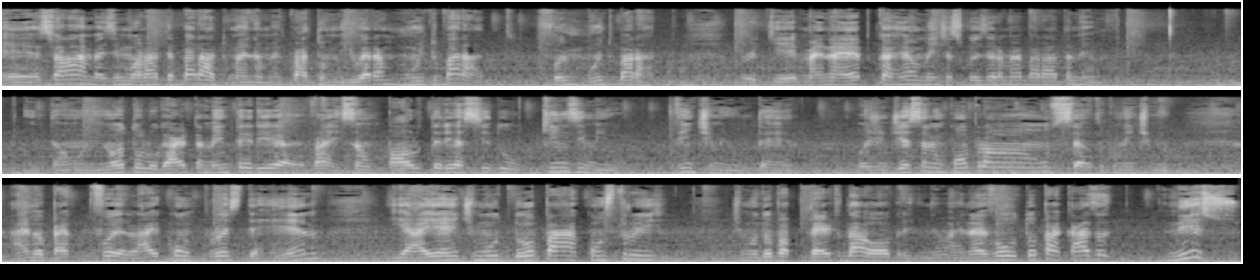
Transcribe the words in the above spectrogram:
É, você fala, ah, mas em Morato é barato, mas não, mas 4 mil era muito barato. Foi muito barato. Porque, mas na época realmente as coisas eram mais baratas mesmo. Então em outro lugar também teria, vai, em São Paulo teria sido 15 mil, 20 mil um terreno. Hoje em dia você não compra um Celta com 20 mil. Aí meu pai foi lá e comprou esse terreno e aí a gente mudou para construir. A gente mudou para perto da obra, entendeu? Aí nós voltou para casa. Nisso,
